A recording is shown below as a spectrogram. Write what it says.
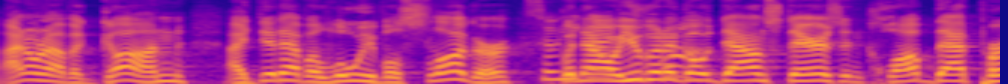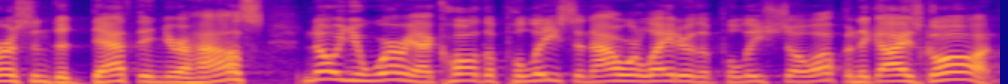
I don't have a gun. I did have a Louisville slugger. So he but now got are you going to go drunk. downstairs and club that person to death in your house? No, you worry. I call the police. An hour later, the police show up and the guy's gone.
